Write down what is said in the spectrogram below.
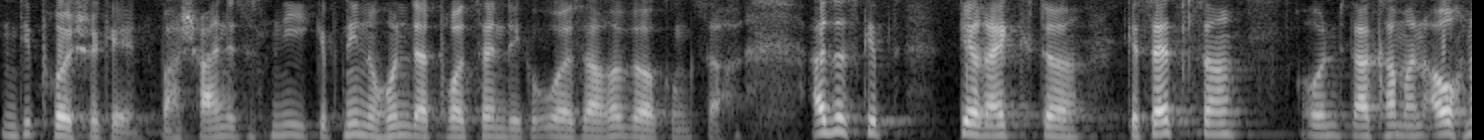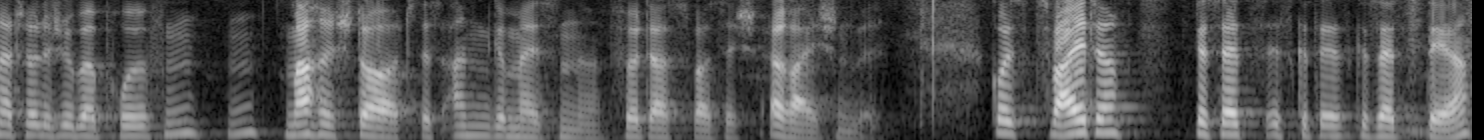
in die Brüche gehen. Wahrscheinlich ist es nie, gibt nie eine hundertprozentige Ursache-Wirkungssache. Also es gibt direkte Gesetze und da kann man auch natürlich überprüfen, hm, mache ich dort das Angemessene für das, was ich erreichen will. Gut, das zweite Gesetz ist das Gesetz der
